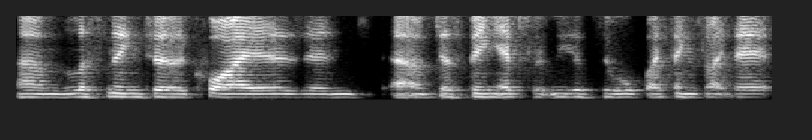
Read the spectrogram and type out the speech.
um, listening to choirs and uh, just being absolutely absorbed by things like that.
